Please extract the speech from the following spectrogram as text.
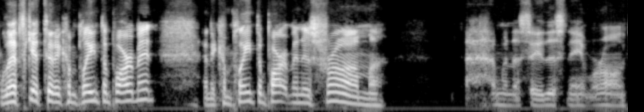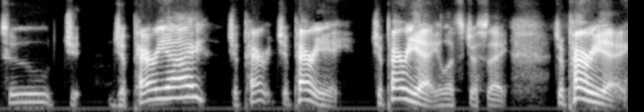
let's get to the complaint department, and the complaint department is from. I'm going to say this name wrong too. Japarier, Japarier, Japarier. Let's just say Japarier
